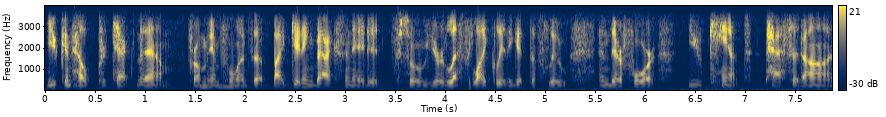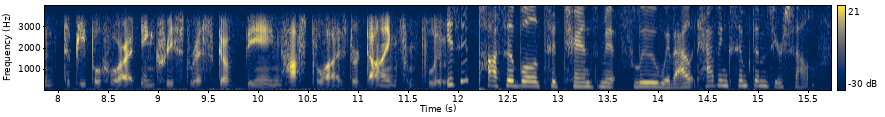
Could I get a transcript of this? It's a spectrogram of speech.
You can help protect them from mm-hmm. influenza by getting vaccinated, so you're less likely to get the flu, and therefore you can't pass it on to people who are at increased risk of being hospitalized or dying from flu. Is it possible to transmit flu without having symptoms yourself?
